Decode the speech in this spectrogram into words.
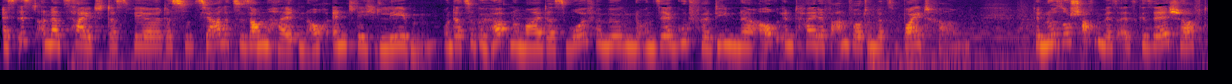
Es ist an der Zeit, dass wir das soziale Zusammenhalten auch endlich leben. Und dazu gehört nun mal, dass Wohlvermögende und sehr gut Verdienende auch ihren Teil der Verantwortung dazu beitragen. Denn nur so schaffen wir es als Gesellschaft,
